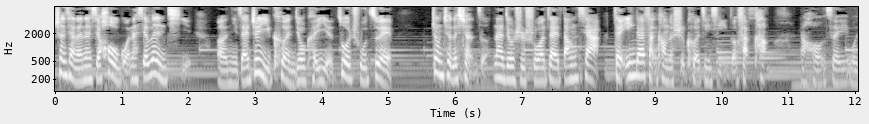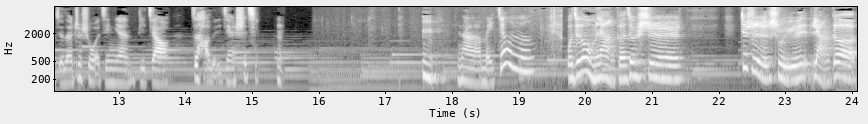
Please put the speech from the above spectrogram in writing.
剩下的那些后果、那些问题。呃，你在这一刻，你就可以做出最正确的选择，那就是说，在当下，在应该反抗的时刻进行一个反抗。然后，所以我觉得这是我今年比较自豪的一件事情。嗯嗯，那美酱呢？我觉得我们两个就是就是属于两个。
